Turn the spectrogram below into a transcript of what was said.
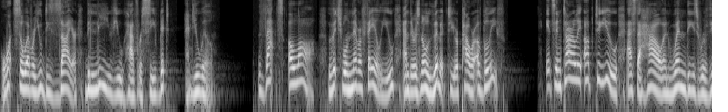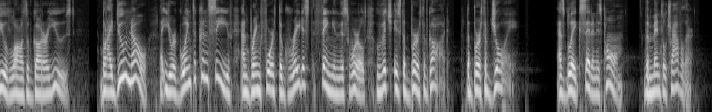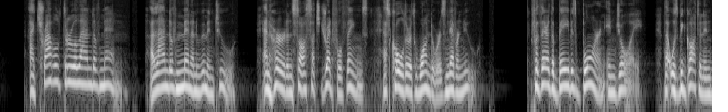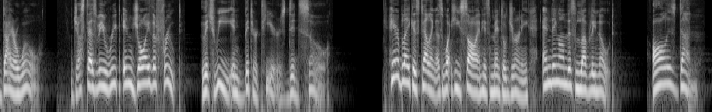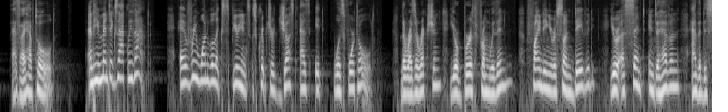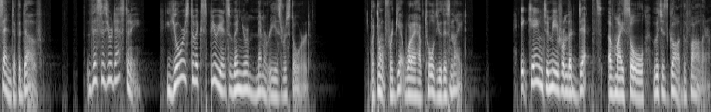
Whatsoever you desire, believe you have received it and you will. That's a law which will never fail you, and there is no limit to your power of belief. It's entirely up to you as to how and when these revealed laws of God are used. But I do know that you are going to conceive and bring forth the greatest thing in this world, which is the birth of God, the birth of joy. As Blake said in his poem, The Mental Traveler, I traveled through a land of men, a land of men and women too, and heard and saw such dreadful things as cold earth wanderers never knew. For there the babe is born in joy, that was begotten in dire woe, just as we reap in joy the fruit which we in bitter tears did sow. Here Blake is telling us what he saw in his mental journey, ending on this lovely note All is done, as I have told. And he meant exactly that. Everyone will experience Scripture just as it was foretold. The resurrection, your birth from within, finding your son David, your ascent into heaven, and the descent of the dove. This is your destiny, yours to experience when your memory is restored. But don't forget what I have told you this night. It came to me from the depths of my soul, which is God the Father.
